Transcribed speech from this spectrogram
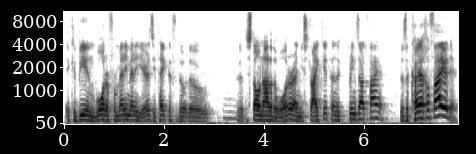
It could be in water for many, many years. You take the, the, the, the stone out of the water and you strike it and it brings out fire. There's a kayach of fire there.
